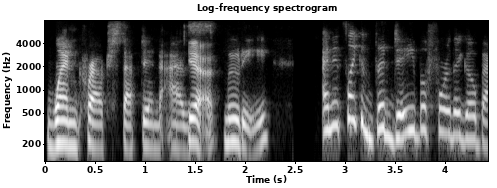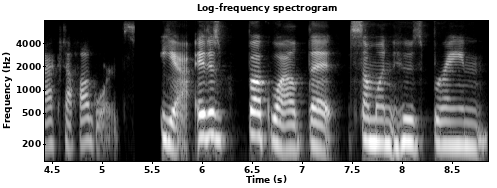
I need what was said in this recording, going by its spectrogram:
when Crouch stepped in as Yeah. Moody. And it's like the day before they go back to Hogwarts. Yeah, it is buck wild that someone whose brain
